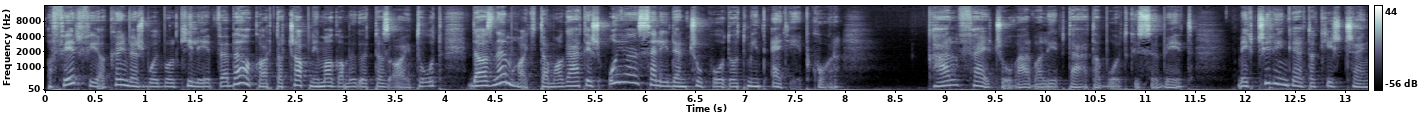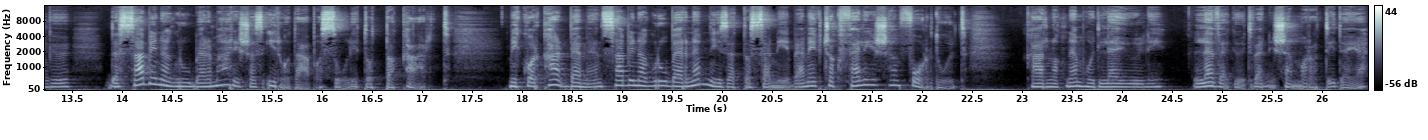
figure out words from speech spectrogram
A férfi a könyvesboltból kilépve be akarta csapni maga mögött az ajtót, de az nem hagyta magát, és olyan szelíden csukódott, mint egyébkor. Karl fejcsóválva lépte át a bolt küszöbét. Még csilingelt a kis csengő, de Sabina Gruber már is az irodába szólította Kárt. Mikor Karl bement, Sabina Gruber nem nézett a szemébe, még csak felé sem fordult. Kárnak nemhogy leülni, Levegőt venni sem maradt ideje.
